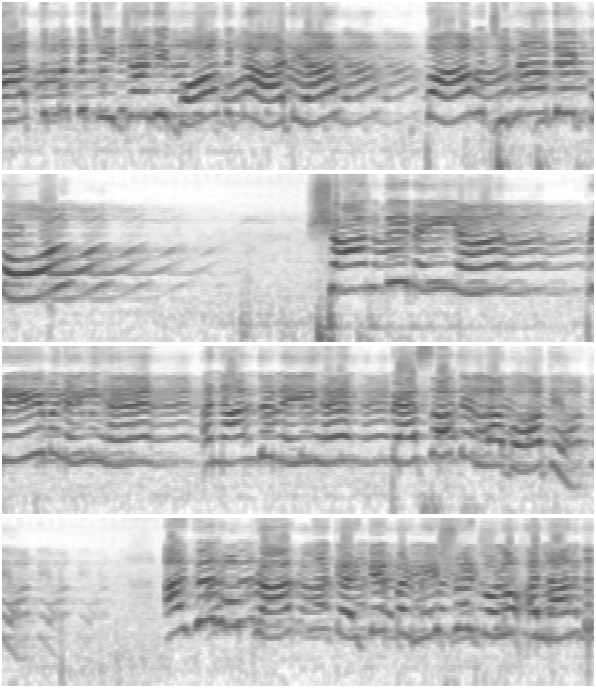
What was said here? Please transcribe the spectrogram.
ਆਤਮਿਕ ਚੀਜ਼ਾਂ ਦੀ ਬਹੁਤ ਘਾਟ ਆ। ਭਾਵ ਜਿਨ੍ਹਾਂ ਦੇ ਕੋਲ ਸ਼ਾਂਤੀ ਨਹੀਂ ਆ, ਪ੍ਰੇਮ ਨਹੀਂ ਹੈ, ਆਨੰਦ ਨਹੀਂ ਹੈ, ਪੈਸਾ ਧੇਲਾ ਬਹੁਤ ਆ। ਅਗਰ ਉਹ ਪ੍ਰਾਰਥਨਾ ਕਰਕੇ ਪਰਮੇਸ਼ਵਰ ਕੋਲੋਂ ਆਨੰਦ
